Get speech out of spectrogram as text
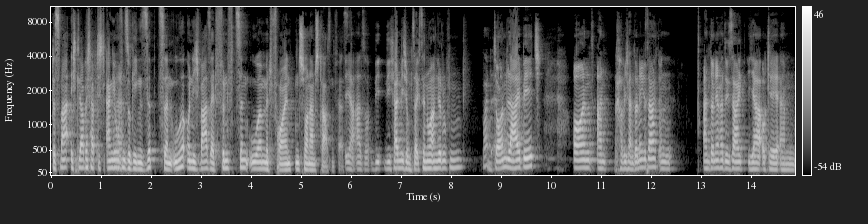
das war, ich glaube, ich habe dich angerufen so gegen 17 Uhr und ich war seit 15 Uhr mit Freunden schon am Straßenfest. Ja, also, die, die hat mich um 16 Uhr angerufen. John Leibich. Und an, habe ich Antonio gesagt und Antonio hat gesagt, ja, okay, ähm,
